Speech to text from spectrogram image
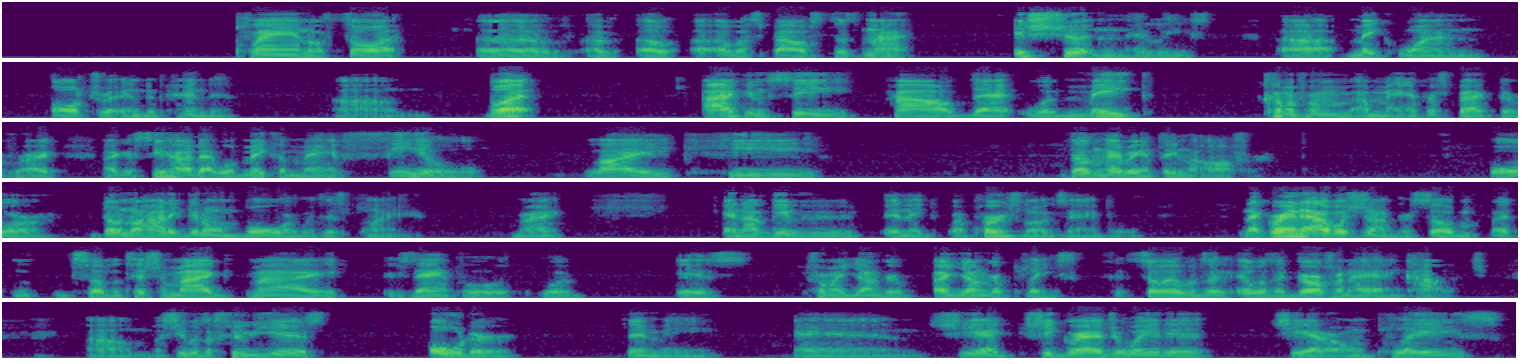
plan or thought of of, of a spouse does not it shouldn't at least uh, make one ultra independent. Um, but i can see how that would make coming from a man perspective right? I can see how that would make a man feel like he doesn't have anything to offer or don't know how to get on board with this plan right? And I'll give you an, a personal example. Now, granted, I was younger, so so Letitia, my my example would, is from a younger a younger place. So it was a it was a girlfriend I had in college, um, but she was a few years older than me, and she had she graduated. She had her own place.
